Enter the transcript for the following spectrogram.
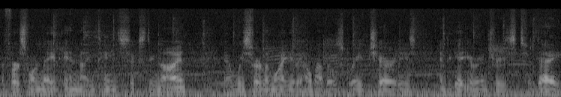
The first one made in 1969, and we certainly want you to help out those great charities and to get your entries today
